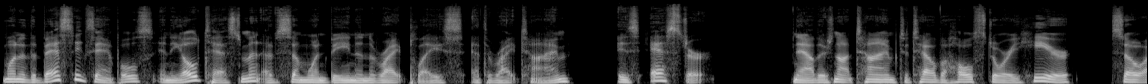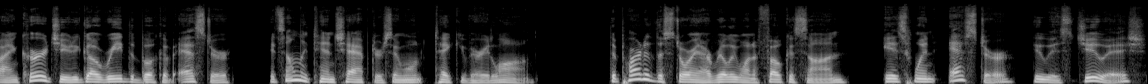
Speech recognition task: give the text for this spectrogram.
One of the best examples in the Old Testament of someone being in the right place at the right time is Esther. Now, there's not time to tell the whole story here, so I encourage you to go read the book of Esther. It's only 10 chapters and won't take you very long. The part of the story I really want to focus on is when Esther, who is Jewish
